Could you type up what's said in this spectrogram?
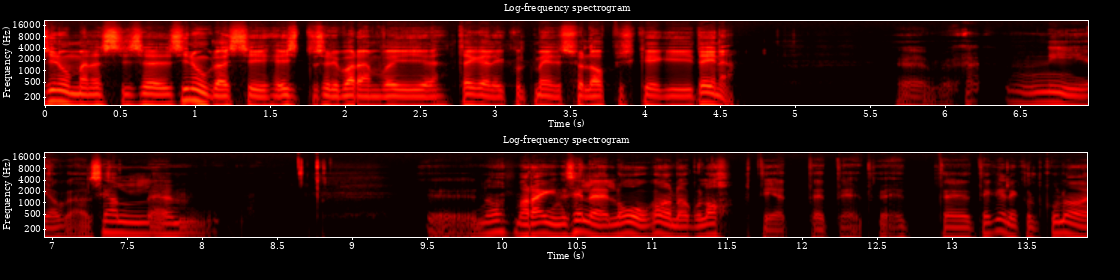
sinu meelest siis sinu klassi esitus oli parem või tegelikult meeldis sulle hoopis keegi teine? nii, aga seal noh, ma räägin selle loo ka nagu lahti, et, et, et, et tegelikult kuna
